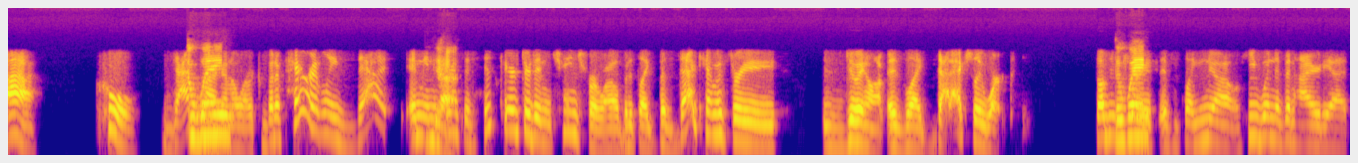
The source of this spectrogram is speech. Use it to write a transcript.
ah cool that's way- not gonna work. But apparently that I mean Yeah. granted his character didn't change for a while, but it's like but that chemistry is doing lot is like that actually works. So I'm just The way- curious if it's like no, he wouldn't have been hired yet.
